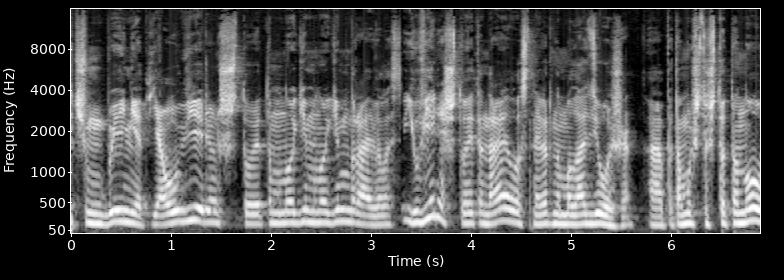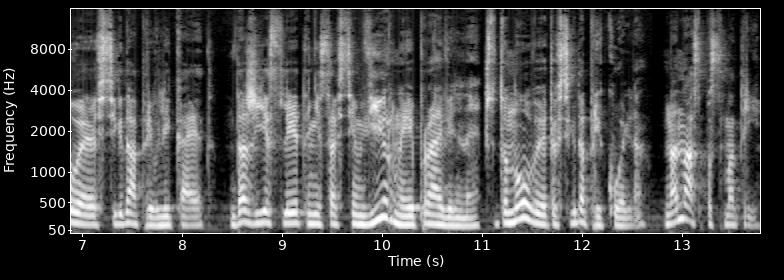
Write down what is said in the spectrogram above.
Почему бы и нет? Я уверен, что это многим-многим нравилось. И уверен, что это нравилось, наверное, молодежи. А, потому что что-то новое всегда привлекает. Даже если это не совсем верное и правильное, что-то новое это всегда прикольно. На нас посмотри.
